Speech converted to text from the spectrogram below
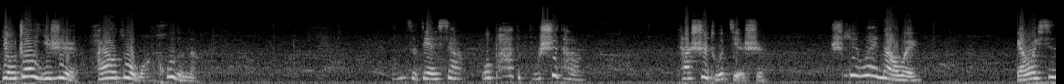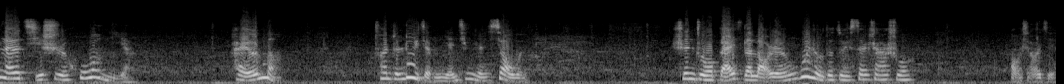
有朝一日还要做王后的呢。王子殿下，我怕的不是他。他试图解释，是另外那位。两位新来的骑士互望一眼。海恩吗？穿着绿甲的年轻人笑问。身着白甲的老人温柔地对三莎说：“宝小姐，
